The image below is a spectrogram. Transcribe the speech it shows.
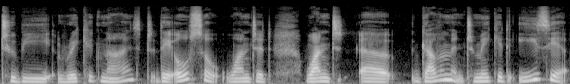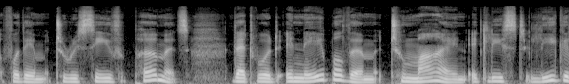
to be recognized. They also wanted want uh, government to make it easier for them to receive permits that would enable them to mine, at least legally.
